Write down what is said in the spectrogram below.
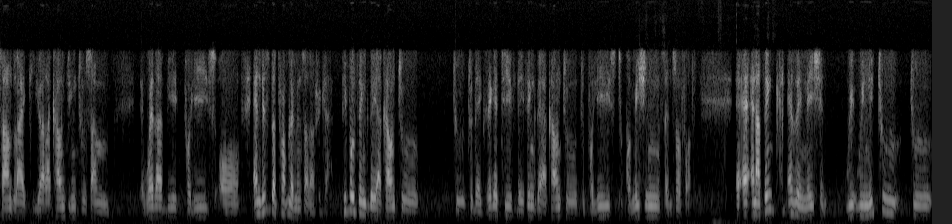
sound like you are accounting to some whether be it police or and this is the problem in South Africa. People think they account to to, to the executive, they think they account to, to police, to commissions and so forth. And I think as a nation we, we need to to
